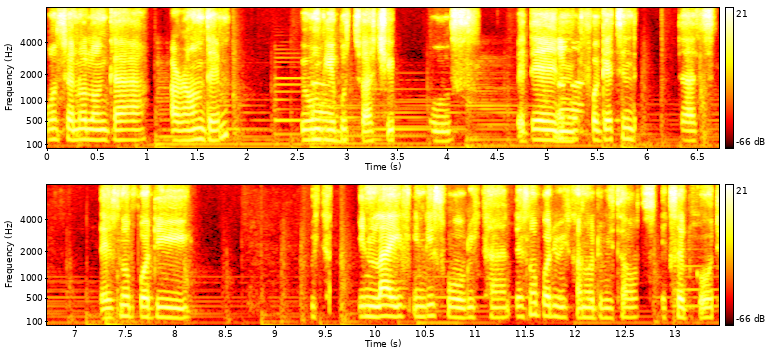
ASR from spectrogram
once we're no longer around them, we won't be Mm. able to achieve goals. But then Mm. forgetting that there's nobody we can, in life in this world we can there's nobody we cannot do without except God.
